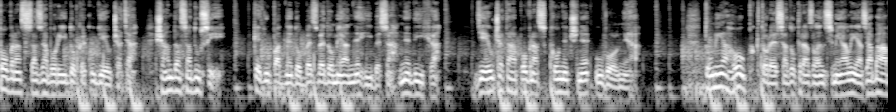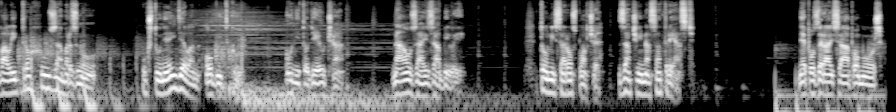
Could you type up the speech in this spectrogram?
Povraz sa zaborí do krku dievčaťa. Šanda sa dusí. Keď upadne do bezvedomia, nehýbe sa, nedýcha. Dievčatá povraz konečne uvoľnia. Tony a Hope, ktoré sa doteraz len smiali a zabávali, trochu zamrznú. Už tu nejde len o bitku. Oni to dievča naozaj zabili. Tony sa rozplače. Začína sa triasť. Nepozeraj sa a pomôž.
